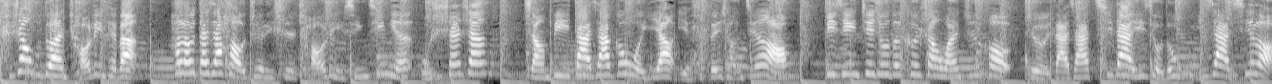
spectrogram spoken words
时尚不断，潮领陪伴。Hello，大家好，这里是潮领新青年，我是珊珊。想必大家跟我一样也是非常煎熬，毕竟这周的课上完之后，就有大家期待已久的五一假期了。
